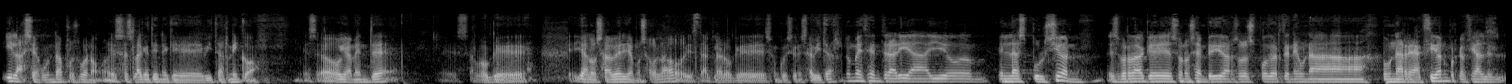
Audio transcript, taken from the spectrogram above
Y la segunda, pues bueno, esa es la que tiene que evitar Nico. obviamente es algo que ya lo sabe, ya hemos hablado y está claro que son cuestiones a evitar. No me centraría yo en la expulsión. Es verdad que eso nos ha impedido a nosotros poder tener una, una reacción, porque al final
